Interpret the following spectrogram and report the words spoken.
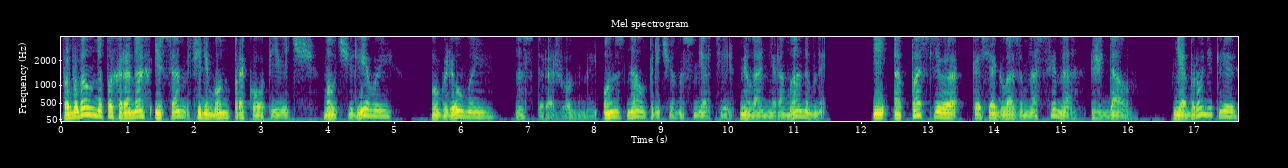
Побывал на похоронах и сам Филимон Прокопьевич, молчаливый, угрюмый, настороженный. Он знал причину смерти Мелании Романовны и, опасливо кося глазом на сына, ждал, не обронит ли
